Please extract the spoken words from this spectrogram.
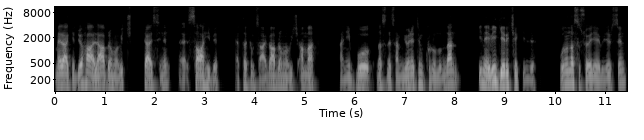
merak ediyor. Hala Abramovich Chelsea'nin e, sahibi. Yani takım sahibi Abramovich ama hani bu nasıl desem yönetim kurulundan bir nevi geri çekildi. Bunu nasıl söyleyebilirsin?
